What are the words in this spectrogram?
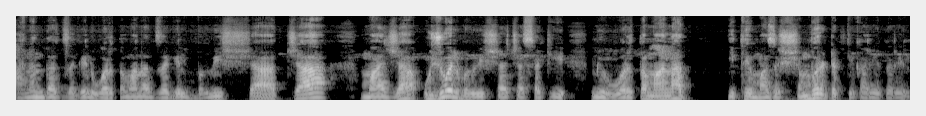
आनंदात जगेल वर्तमानात जगेल भविष्याच्या माझ्या उज्ज्वल भविष्याच्यासाठी मी वर्तमानात इथे माझं शंभर टक्के कार्य करेल.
